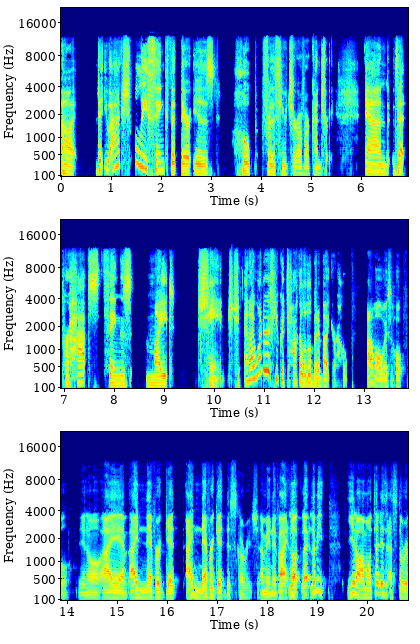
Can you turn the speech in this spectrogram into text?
uh, that you actually think that there is hope for the future of our country and that perhaps things might change. And I wonder if you could talk a little bit about your hope. I'm always hopeful. You know, I am, I never get, I never get discouraged. I mean, if I look, let, let me, you know, I'm gonna tell you a story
